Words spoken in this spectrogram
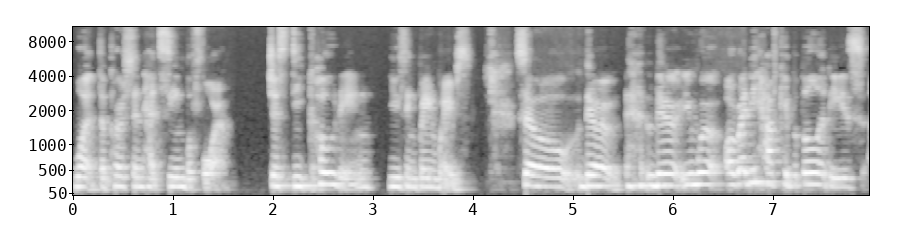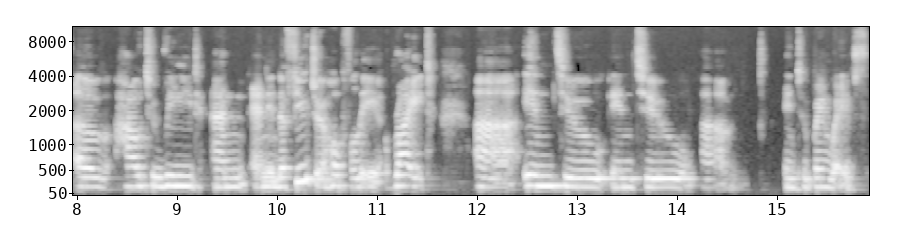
what the person had seen before just decoding using brainwaves. So there, there will already have capabilities of how to read and, and in the future, hopefully, write uh, into into um, into brainwaves.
